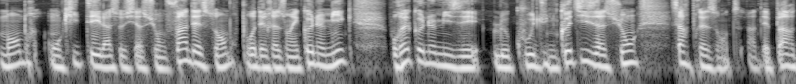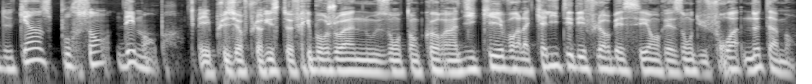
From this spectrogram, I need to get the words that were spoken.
membres ont quitté l'association fin décembre pour des raisons économiques, pour économiser le coût d'une cotisation. Ça représente un départ de 15% des membres. Et plusieurs fleuristes fribourgeois nous ont encore indiqué voir la qualité des fleurs baisser en raison du froid notamment.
